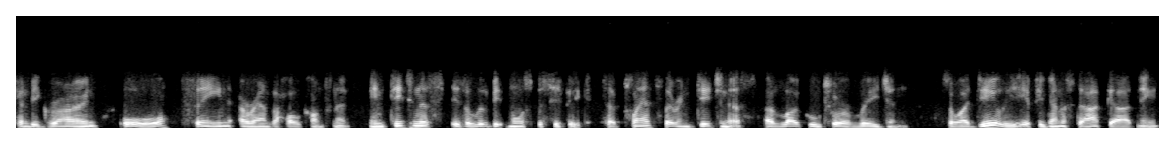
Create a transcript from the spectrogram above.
can be grown or seen around the whole continent. Indigenous is a little bit more specific. So plants that are indigenous are local to a region. So ideally, if you're going to start gardening,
